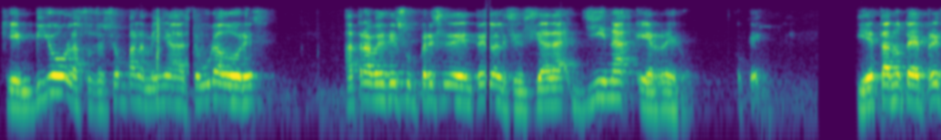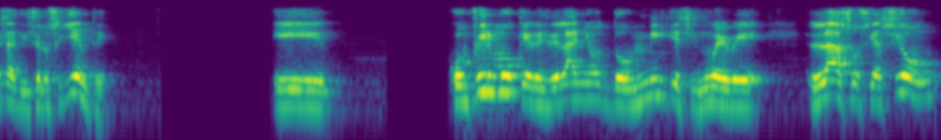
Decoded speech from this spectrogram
que envió la Asociación Panameña de Aseguradores a través de su presidente, la licenciada Gina Herrero. Y esta nota de prensa dice lo siguiente. Eh, confirmo que desde el año 2019 la asociación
